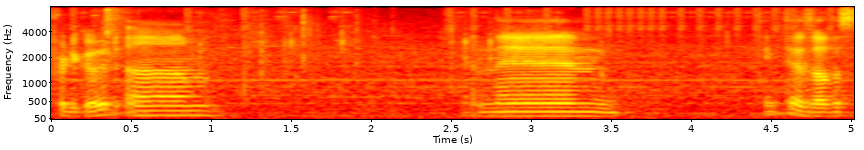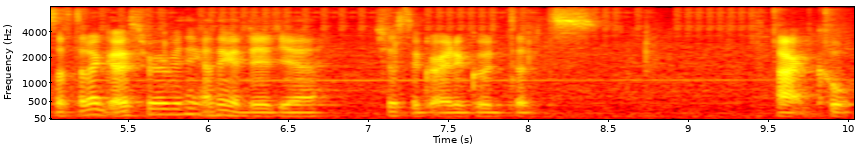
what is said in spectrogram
pretty good. Um, and then I think there's other stuff. Did I go through everything? I think I did, yeah. It's just a greater good that's... Alright, cool.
